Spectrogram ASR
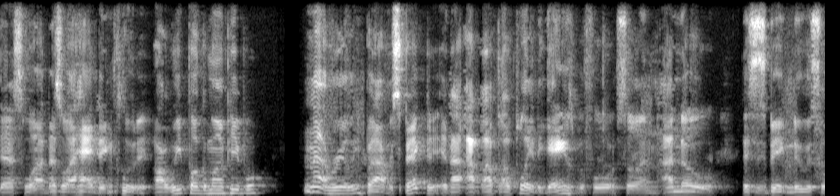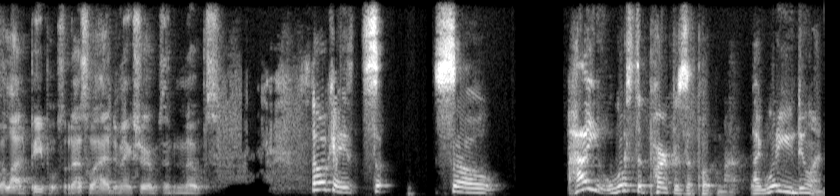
That's why. That's why I had to include it. Are we Pokemon people? Not really, but I respect it, and I, I I've played the games before, so and I know this is big news to a lot of people. So that's why I had to make sure it was in the notes. Okay, so so how you? What's the purpose of Pokemon? Like, what are you doing?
